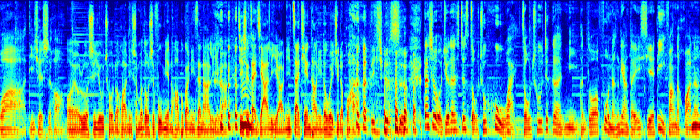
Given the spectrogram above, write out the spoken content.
哇，的确是哈。哦哟，如果是忧愁的话，你什么都是负面的话，不管你在哪里了，即使在家里啊，你在天堂，你都会觉得不好。的确是，但是我觉得，就是走出户外，走出这个你很多负能量的一些地方的话呢，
